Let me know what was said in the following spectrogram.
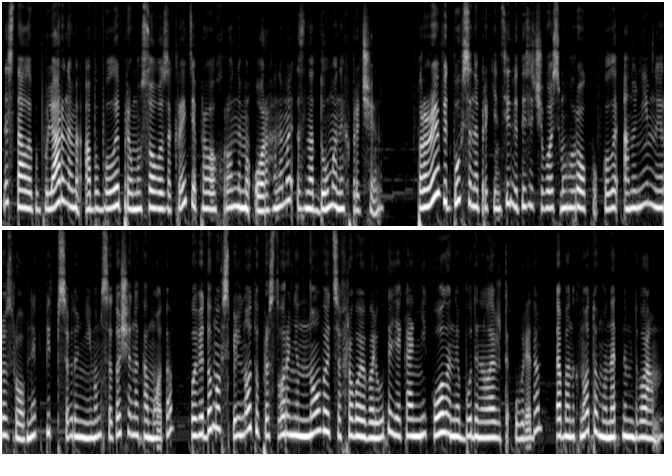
не стали популярними або були примусово закриті правоохоронними органами з надуманих причин. Прорив відбувся наприкінці 2008 року, коли анонімний розробник під псевдонімом Сатоші Накамото повідомив спільноту про створення нової цифрової валюти, яка ніколи не буде належати урядам та банкнотно-монетним дворам.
